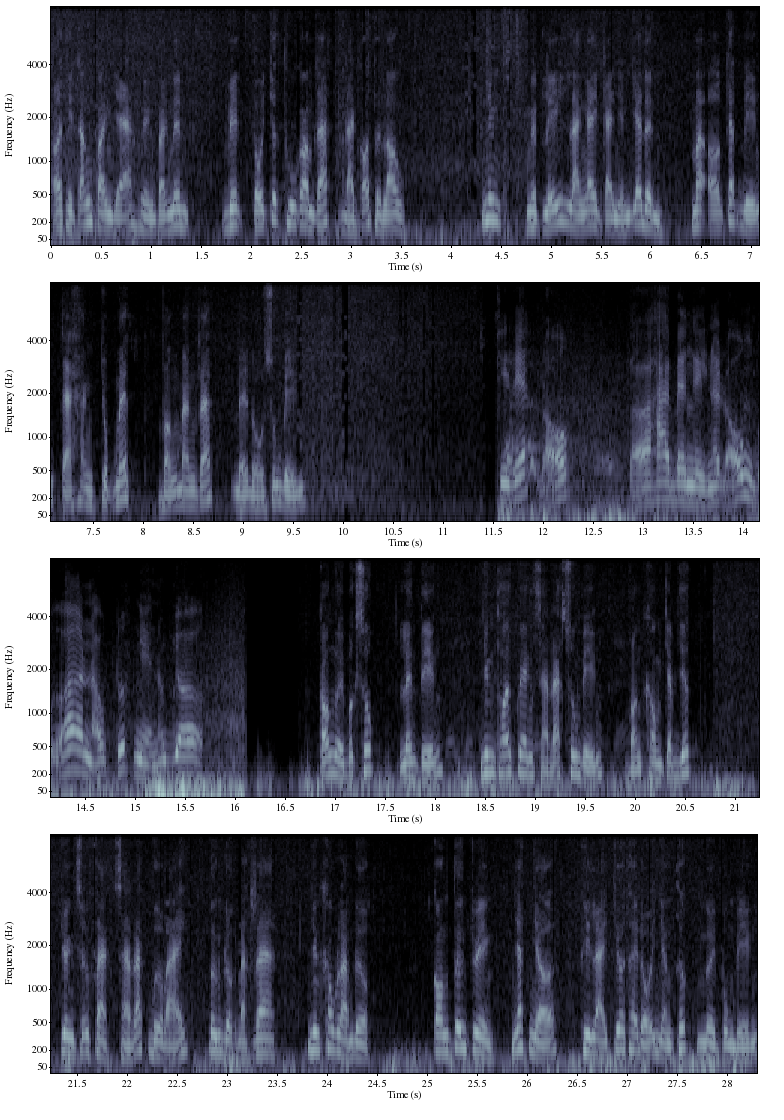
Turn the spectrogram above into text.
ở thị trấn Vạn Giả, huyện Vạn Ninh, việc tổ chức thu gom rác đã có từ lâu. Nhưng nghịch lý là ngay cả những gia đình mà ở cách biển cả hàng chục mét vẫn mang rác để đổ xuống biển. Xì rét đổ, Cỡ hai ba nghìn nó đổ một bữa nấu trước nghề nó dơ. Có người bức xúc, lên tiếng, nhưng thói quen xả rác xuống biển vẫn không chấm dứt. Chuyện xử phạt xả rác bừa bãi từng được đặt ra nhưng không làm được. Còn tuyên truyền, nhắc nhở thì lại chưa thay đổi nhận thức người vùng biển.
